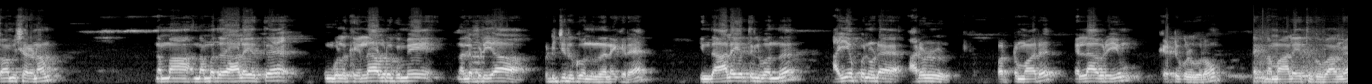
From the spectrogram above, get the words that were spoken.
சுவாமி சரணம். நம்ம நமது ஆலயத்தை உங்களுக்கு எல்லாருக்குமே நல்லபடியாக பிடிச்சிருக்கும்னு நினைக்கிறேன். இந்த ஆலயத்தில் வந்து ஐயப்பனோட அருள் பட்டுமாறு எல்லாவரையும் கேட்டுக்கொள்கிறோம். நம்ம ஆலயத்துக்கு வாங்க.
